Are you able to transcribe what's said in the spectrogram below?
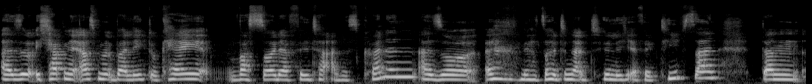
Also ich habe mir erstmal überlegt, okay, was soll der Filter alles können? Also äh, der sollte natürlich effektiv sein, dann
